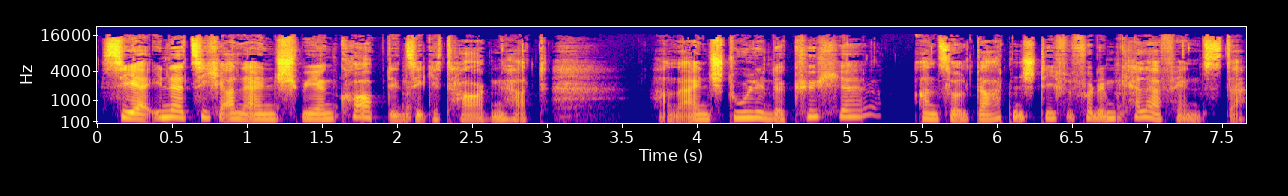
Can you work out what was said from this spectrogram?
Sie erinnert sich an einen schweren Korb, den sie getragen hat, an einen Stuhl in der Küche, an Soldatenstiefel vor dem Kellerfenster.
